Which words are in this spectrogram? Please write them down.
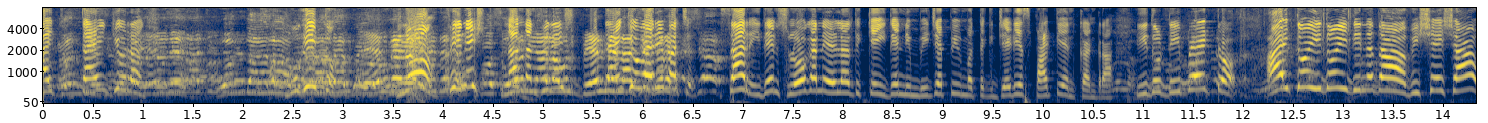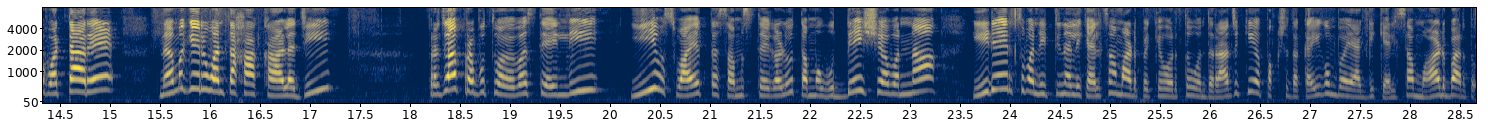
ಆಯ್ತು. ಥ್ಯಾಂಕ್ ಯು ಮುಗೀತು. ನೋ ಫಿನಿಶ್ ನನ್ನ finish thank you very much sir ಇದೇನು ಸ್ಲೋಗನ್ ಹೇಳೋದಕ್ಕೆ ಇದೇ ನಿಮ್ಮ ಬಿಜೆಪಿ ಮತ್ತು ಜೆ ಡಿ ಎಸ್ ಪಾರ್ಟಿ ಅನ್ಕಂಡ್ರ? ಇದು ಡಿಬೇಟ್ ಆಯ್ತು ಇದು ಈ ದಿನದ ವಿಶೇಷ. ಒಟ್ಟಾರೆ ನಮಗಿರುವಂತಹ ಕಾಳಜಿ ಪ್ರಜಾಪ್ರಭುತ್ವ ವ್ಯವಸ್ಥೆಯಲ್ಲಿ ಈ ಸ್ವಾಯತ್ತ ಸಂಸ್ಥೆಗಳು ತಮ್ಮ ಉದ್ದೇಶವನ್ನು ಈಡೇರಿಸುವ ನಿಟ್ಟಿನಲ್ಲಿ ಕೆಲಸ ಮಾಡಬೇಕೆ ಹೊರತು ಒಂದು ರಾಜಕೀಯ ಪಕ್ಷದ ಕೈಗೊಂಬೆಯಾಗಿ ಕೆಲಸ ಮಾಡಬಾರ್ದು.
